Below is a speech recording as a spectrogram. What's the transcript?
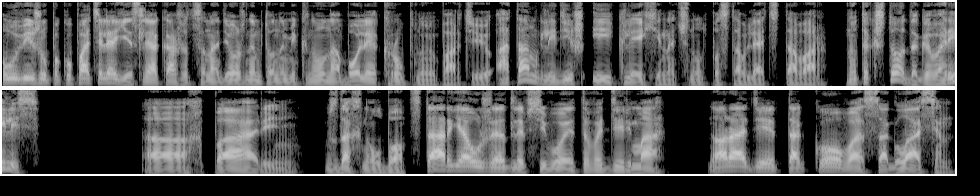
Увижу покупателя, если окажется надежным, то намекну на более крупную партию, а там, глядишь, и клехи начнут поставлять товар. Ну так что, договорились? Ах, парень, вздохнул Бо, стар я уже для всего этого дерьма, но ради такого согласен.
